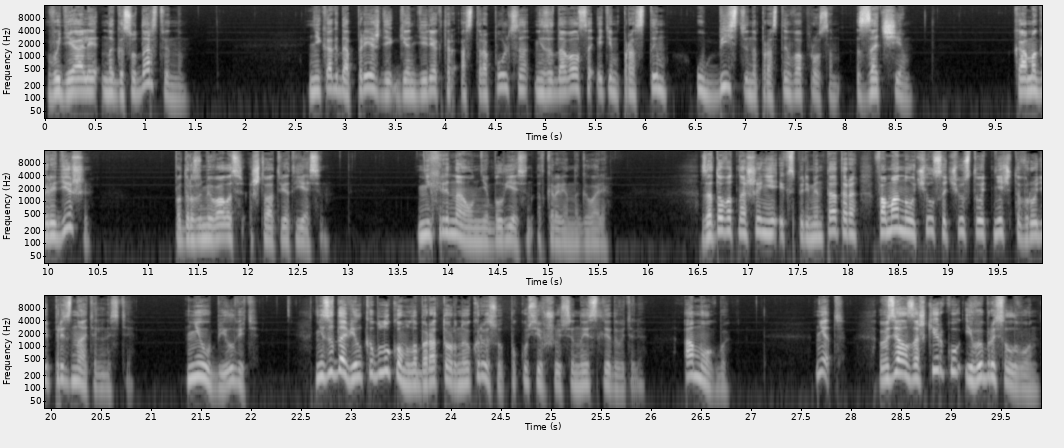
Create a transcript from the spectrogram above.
В идеале на государственном? Никогда прежде гендиректор Астропульса не задавался этим простым, убийственно простым вопросом. Зачем? Кама Гридеши? Подразумевалось, что ответ ясен. Ни хрена он не был ясен, откровенно говоря. Зато в отношении экспериментатора Фома научился чувствовать нечто вроде признательности. Не убил ведь. Не задавил каблуком лабораторную крысу, покусившуюся на исследователя. А мог бы. Нет, взял за шкирку и выбросил вон.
